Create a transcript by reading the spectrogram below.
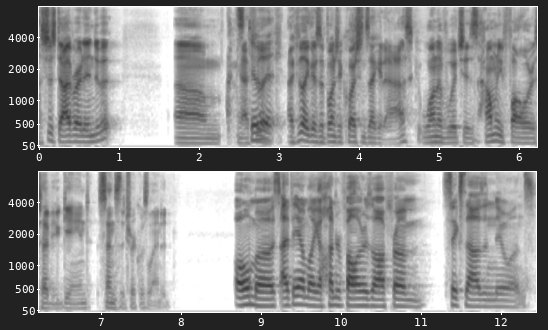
let's just dive right into it. Um, I mean, Let's I feel like I feel like there's a bunch of questions I could ask. One of which is, how many followers have you gained since the trick was landed? Almost. I think I'm like 100 followers off from 6,000 new ones.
